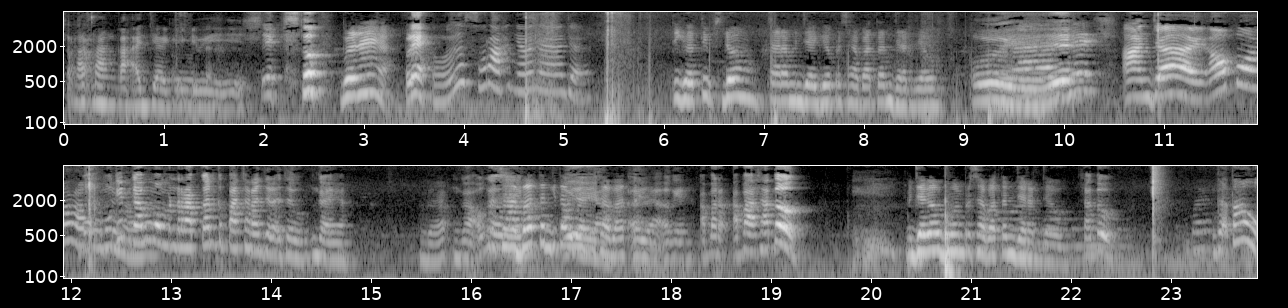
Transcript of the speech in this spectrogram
prasangka aja kayak gitu. Wis. Eh, boleh nanya nggak? boleh. Oh serah nyalanya aja. Tiga tips dong cara menjaga persahabatan jarak jauh Wih. anjay. Apa? Mungkin kamu mau menerapkan ke pacaran jarak jauh? Enggak ya? Enggak. Enggak oke oke. Persahabatan, kita oh, iya, iya. persahabatan. oh, iya oke. Apa apa? Satu. Menjaga hubungan persahabatan jarak jauh. Satu. Nggak tahu.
